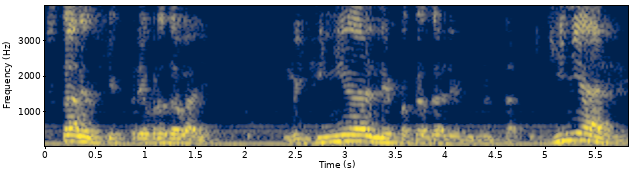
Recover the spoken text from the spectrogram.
сталинских преобразований. Мы гениальные показали результаты, гениальные.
